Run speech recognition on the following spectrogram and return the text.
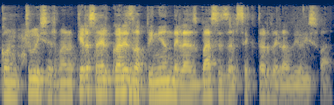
con Chuis, hermano. Quiero saber cuál es la opinión de las bases del sector del audiovisual.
